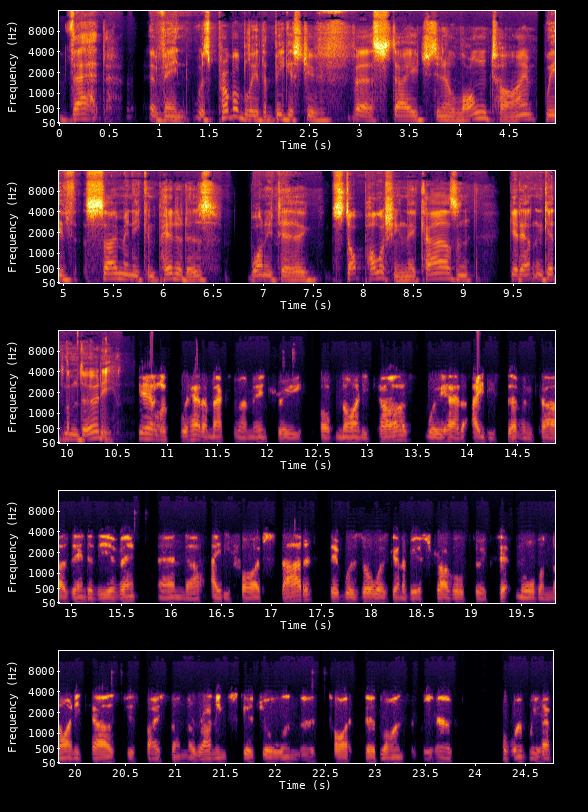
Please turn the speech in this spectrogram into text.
that event was probably the biggest you've uh, staged in a long time with so many competitors wanting to stop polishing their cars and get out and get them dirty. Yeah, look, we had a maximum entry of 90 cars. We had 87 cars enter the event and uh, 85 started. It was always going to be a struggle to accept more than 90 cars just based on the running schedule and the tight deadlines that we have for when we have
